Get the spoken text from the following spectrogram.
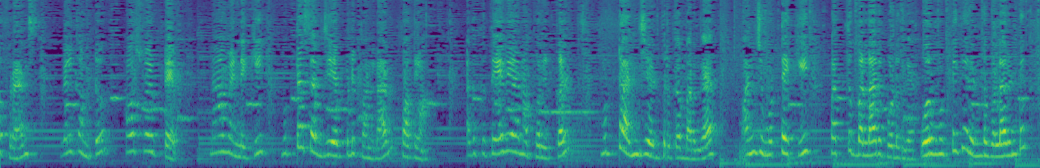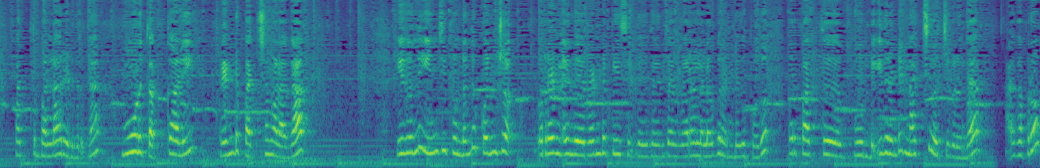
Friends welcome to housewife tab நாம் இன்னைக்கு முட்டை சப்ஜி எப்படி பண்ணலான்னு பார்க்கலாம். அதுக்கு தேவையான பொருட்கள் முட்டை அஞ்சு எடுத்திருக்கேன் பாருங்க. அஞ்சு முட்டைக்கு பத்து பல்லாரி போடுங்க. ஒரு முட்டைக்கு ரெண்டு பல்லாரின்ட்டு பத்து பல்லாரி எடுத்திருக்கேன். மூணு தக்காளி ரெண்டு பச்சை மிளகாய் இது வந்து இஞ்சி பூண்டு வந்து கொஞ்சம் ஒரு ரெண்டு இந்த ரெண்டு பீஸ் இது- இந்த விரல் அளவுக்கு ரெண்டு இது போதும். ஒரு பத்து பூண்டு. இது ரெண்டு நச்சு வச்சுக்கிடுங்க. அதுக்கப்புறம்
